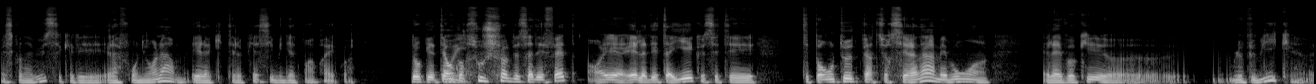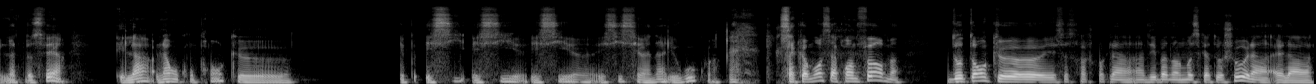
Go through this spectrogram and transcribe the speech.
Mais ce qu'on a vu, c'est qu'elle elle a fondu en larmes et elle a quitté la pièce immédiatement après. Quoi. Donc elle était encore sous le choc de sa défaite. Et elle a détaillé que c'était pas honteux de perdre sur Serena, mais bon, elle a évoqué euh, le public, l'atmosphère. Et là, là, on comprend que et, si et si et si euh, et si Serena est au bout quoi. Ça commence à prendre forme. D'autant que, et ce sera, je crois, que un débat dans le Moscato Show, elle a, elle, a,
